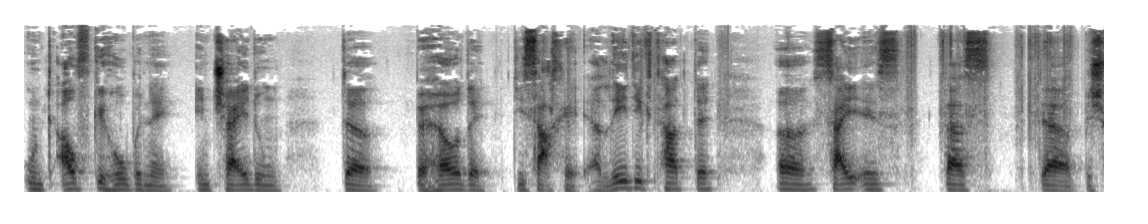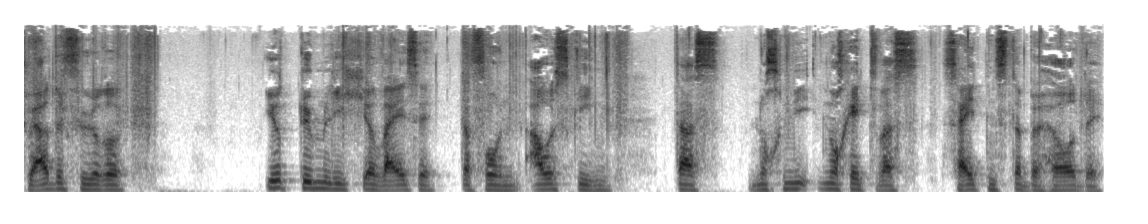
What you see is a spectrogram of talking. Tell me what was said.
und aufgehobene Entscheidung der Behörde die Sache erledigt hatte, äh, sei es, dass der Beschwerdeführer irrtümlicherweise davon ausging, dass noch, nie, noch etwas seitens der Behörde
